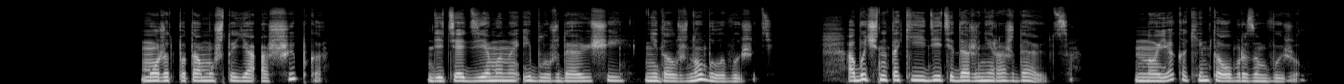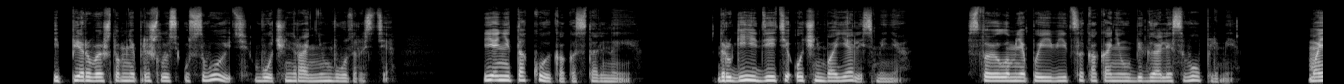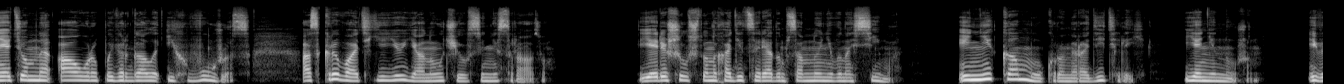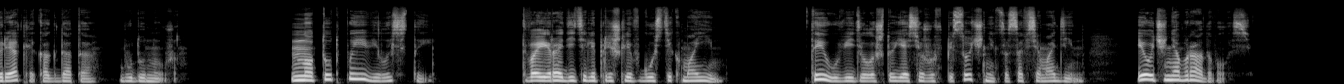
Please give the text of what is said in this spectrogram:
Может, потому что я ошибка? Дитя демона и блуждающий не должно было выжить. Обычно такие дети даже не рождаются. Но я каким-то образом выжил. И первое, что мне пришлось усвоить в очень раннем возрасте, я не такой, как остальные. Другие дети очень боялись меня. Стоило мне появиться, как они убегали с воплями. Моя темная аура повергала их в ужас, а скрывать ее я научился не сразу. Я решил, что находиться рядом со мной невыносимо, и никому, кроме родителей, я не нужен, и вряд ли когда-то буду нужен. Но тут появилась ты. Твои родители пришли в гости к моим. Ты увидела, что я сижу в песочнице совсем один, и очень обрадовалась.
